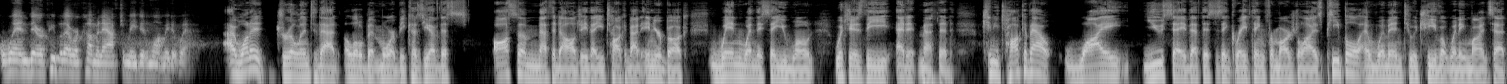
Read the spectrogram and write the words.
when there were people that were coming after me, didn't want me to win. I want to drill into that a little bit more because you have this awesome methodology that you talk about in your book, Win When They Say You Won't, which is the edit method. Can you talk about why you say that this is a great thing for marginalized people and women to achieve a winning mindset?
